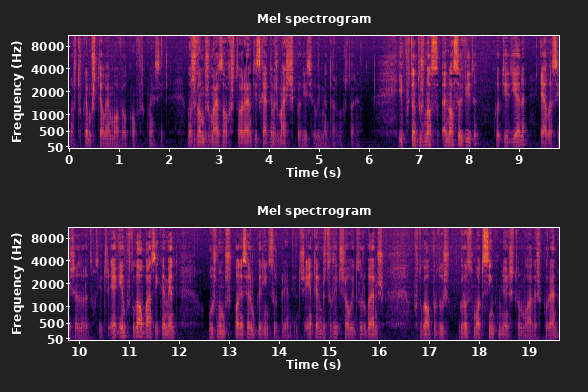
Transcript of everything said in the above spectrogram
nós trocamos telemóvel com frequência. Nós vamos mais ao restaurante e se calhar temos mais desperdício alimentar no restaurante. E, portanto, a nossa vida cotidiana é a lacinchadora de resíduos. Em Portugal, basicamente, os números podem ser um bocadinho surpreendentes. Em termos de resíduos sólidos urbanos, Portugal produz, grosso modo, 5 milhões de toneladas por ano,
